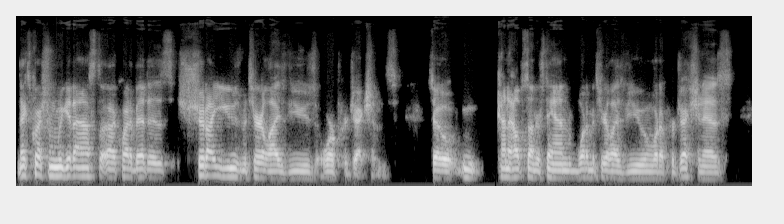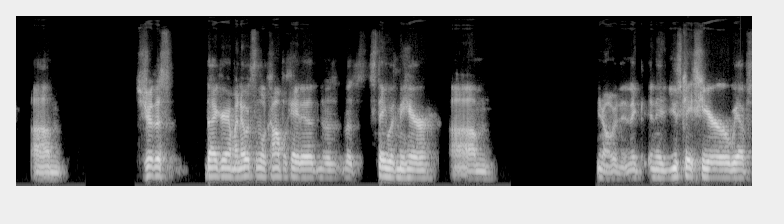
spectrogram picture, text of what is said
Next question we get asked uh, quite a bit is Should I use materialized views or projections? So, mm, kind of helps to understand what a materialized view and what a projection is. Um, show this diagram, I know it's a little complicated, but stay with me here. Um, you know, in a, in a, use case here, we have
